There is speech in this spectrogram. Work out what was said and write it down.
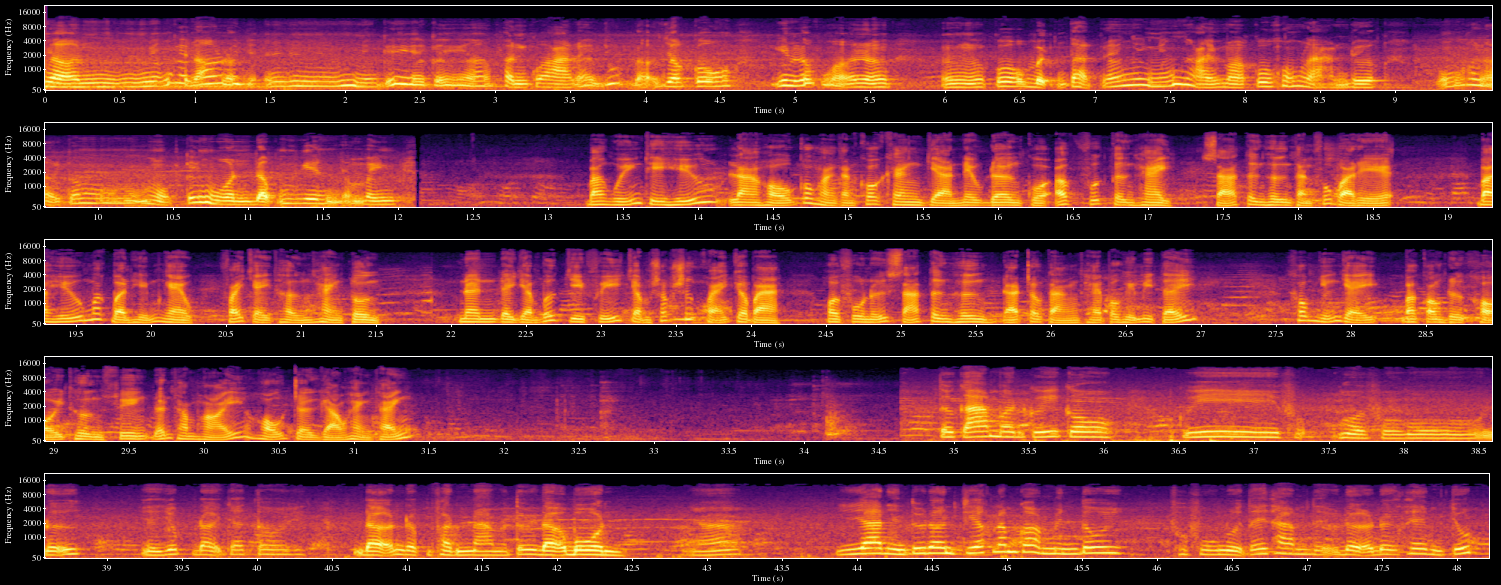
nhờ những cái đó những cái cái ờ, phần quà đó giúp đỡ cho cô những lúc mà ờ, ờ, cô bệnh tật những ngày mà cô không làm được cũng có lời có một cái nguồn động viên cho mình Bà Nguyễn Thị Hiếu là hộ có hoàn cảnh khó khăn và neo đơn của ấp Phước Tân 2, xã Tân Hưng, thành phố Bà Rịa. Bà Hiếu mắc bệnh hiểm nghèo, phải chạy thận hàng tuần. Nên để giảm bớt chi phí chăm sóc sức khỏe cho bà, Hội Phụ nữ xã Tân Hưng đã trao tặng thẻ bảo hiểm y tế. Không những vậy, bà còn được hội thường xuyên đến thăm hỏi, hỗ trợ gạo hàng tháng. Tôi cảm ơn quý cô, quý hội phụ nữ để giúp đỡ cho tôi, đỡ được phần nào mà tôi đỡ buồn. Nhá. Gia đình tôi đơn chiếc lắm, còn mình tôi phụ nữ tới thăm thì đỡ được thêm một chút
